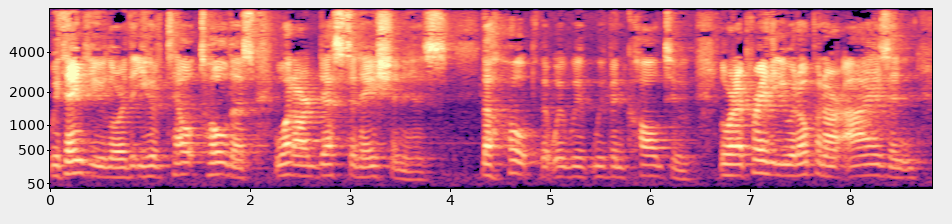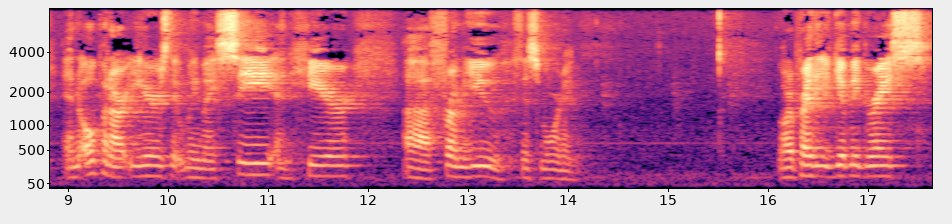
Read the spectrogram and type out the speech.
We thank you, Lord, that you have tell, told us what our destination is. the hope that we, we, we've been called to. Lord, I pray that you would open our eyes and, and open our ears that we may see and hear uh, from you this morning. Lord, I pray that you give me grace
